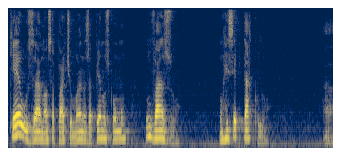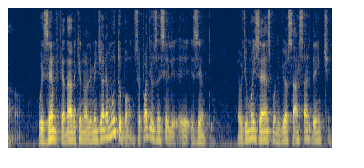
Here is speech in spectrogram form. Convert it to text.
quer usar a nossa parte humana apenas como um vaso, um receptáculo. Ah, o exemplo que é dado aqui no alimento diário é muito bom. Você pode usar esse exemplo. É o de Moisés, quando viu a sarça ardente.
